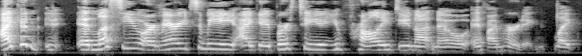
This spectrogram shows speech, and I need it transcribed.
I can unless you are married to me, I gave birth to you, you probably do not know if I'm hurting. Like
